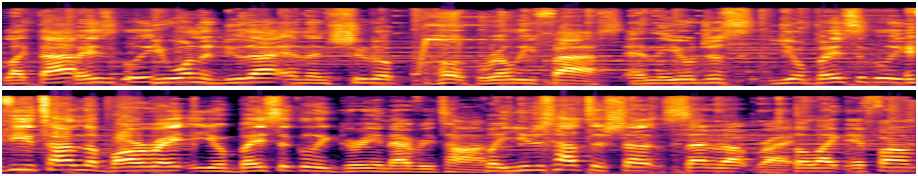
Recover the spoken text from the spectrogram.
Like that? Basically you want to do that and then shoot a hook really fast. And you'll just you'll basically if you time the bar right you'll basically green every time. But you just have to set it up right. So like if i'm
